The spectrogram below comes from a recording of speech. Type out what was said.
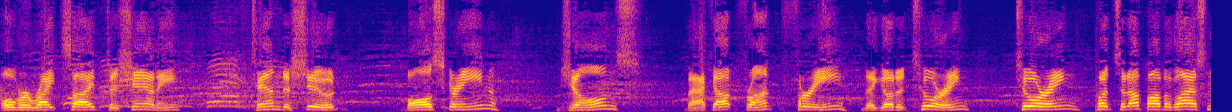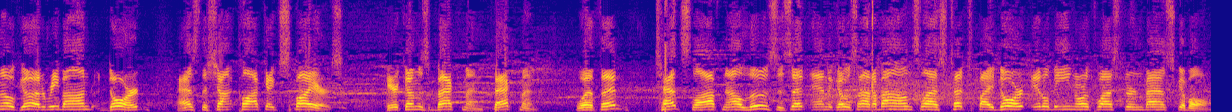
over right side to Shanny. 10 to shoot. Ball screen. Jones back out front. Three. They go to Touring. Touring puts it up off the glass. No good. Rebound Dordt as the shot clock expires. Here comes Beckman. Beckman with it. Tetzloff now loses it and it goes out of bounds. Last touch by Dordt. It'll be Northwestern basketball.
